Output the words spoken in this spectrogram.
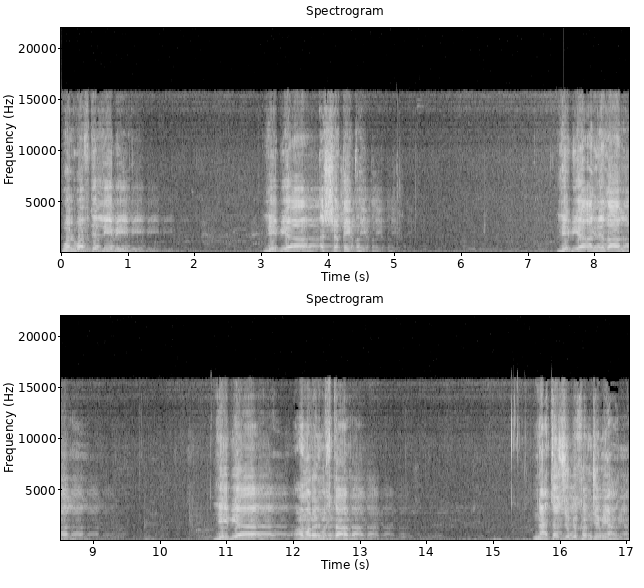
والوفد الليبي ليبيا الشقيقة. ليبيا النضال. ليبيا عمر المختار. نعتز بكم جميعا.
